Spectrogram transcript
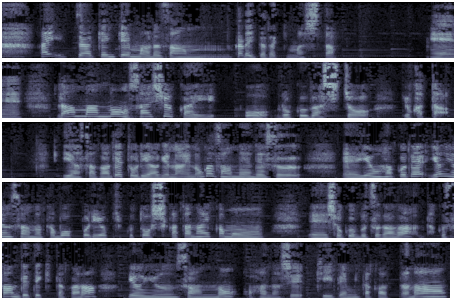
はい。じゃあ、ケンケン丸さんからいただきました。えー、ランマンの最終回を録画視聴。よかった。イヤサガで取り上げないのが残念です。えー、ユンハクでユンユンさんの多忙っぷりを聞くと仕方ないかも。えー、植物画がたくさん出てきたから、ユンユンさんのお話聞いてみたかったな。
